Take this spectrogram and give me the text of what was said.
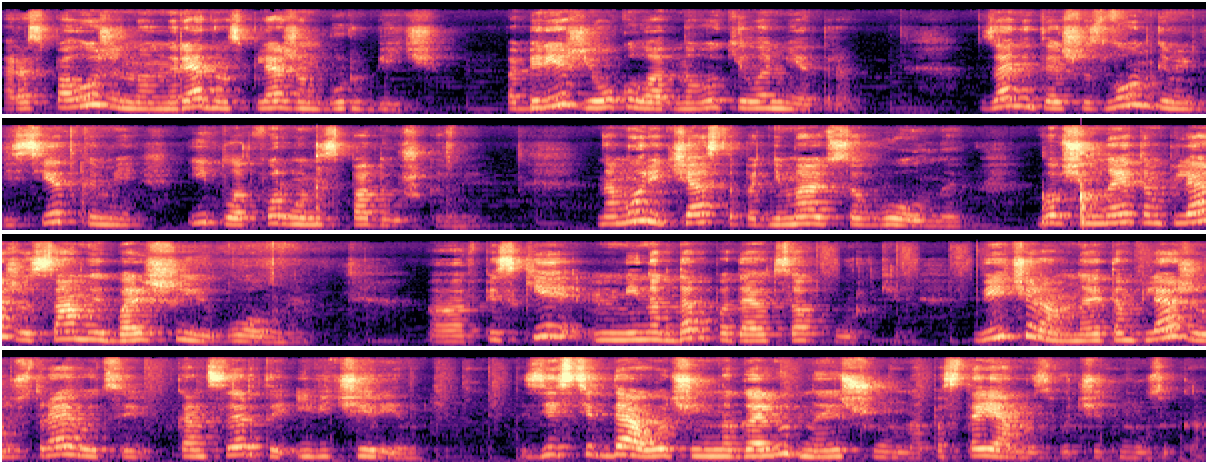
Расположен он рядом с пляжем Бурбич. Побережье около одного километра. Занятое шезлонгами, беседками и платформами с подушками. На море часто поднимаются волны. В общем, на этом пляже самые большие волны. А, в песке иногда попадаются окурки. Вечером на этом пляже устраиваются концерты и вечеринки. Здесь всегда очень многолюдно и шумно, постоянно звучит музыка.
